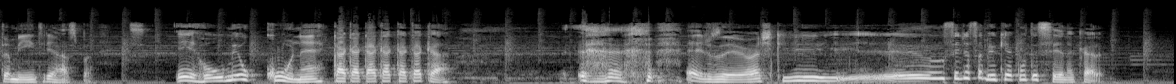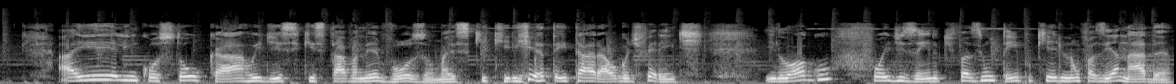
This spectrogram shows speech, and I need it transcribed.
também entre aspas errou o meu cu, né? KKKKKK. é, José, eu acho que você já sabia o que ia acontecer, né, cara? Aí ele encostou o carro e disse que estava nervoso, mas que queria tentar algo diferente. E logo foi dizendo que fazia um tempo que ele não fazia nada,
